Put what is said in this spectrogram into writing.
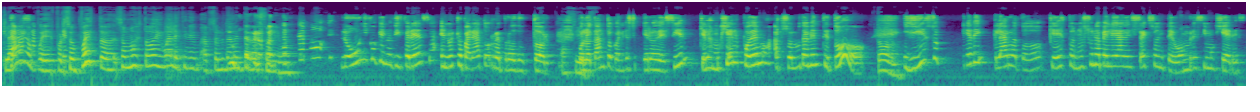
Claro, pues por supuesto, somos todos iguales, tiene absolutamente razón. lo único que nos diferencia es nuestro aparato reproductor. por lo tanto, con eso quiero decir que las mujeres podemos absolutamente todo. Todo. Y eso quede claro a todos que esto no es una pelea de sexo entre hombres y mujeres.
